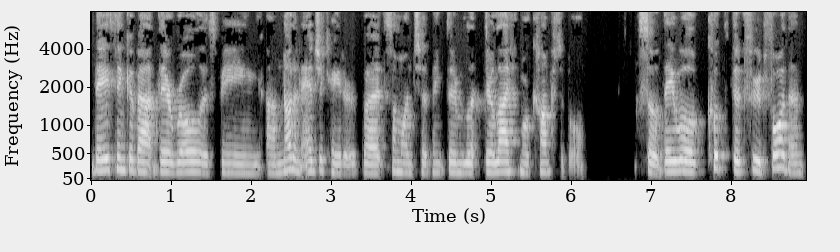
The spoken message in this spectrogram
they think about their role as being um, not an educator, but someone to make their, their life more comfortable. So they will cook the food for them.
